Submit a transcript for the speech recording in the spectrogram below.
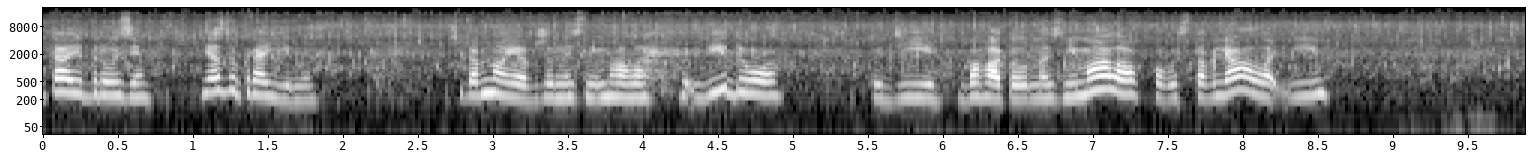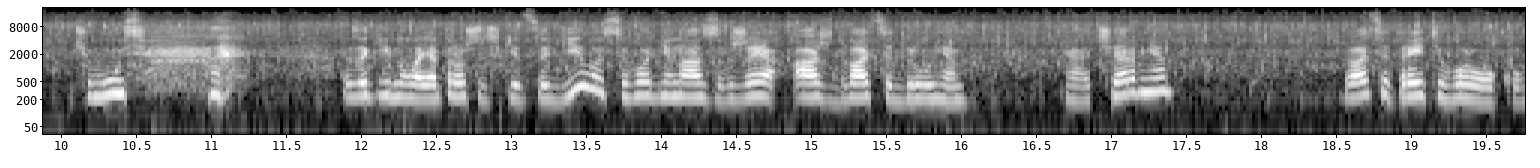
Вітаю, друзі! Я з України. Давно я вже не знімала відео, тоді багато назнімала, повиставляла і чомусь закинула я трошечки це діло. Сьогодні у нас вже аж 22 червня 23 року.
